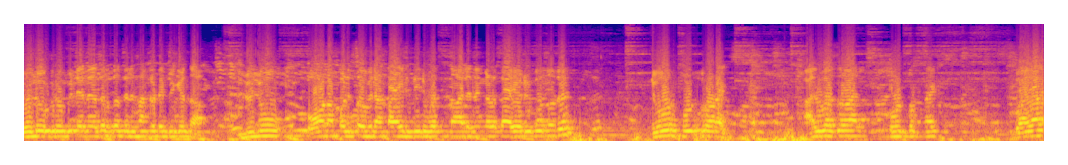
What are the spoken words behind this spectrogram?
Lulu ഗ്രൂപ്പിന്റെ നേതൃത്വത്തിൽ സംഘടിപ്പിക്കുന്ന ലുലു ഓണം ഉത്സവം രണ്ടായിരത്തി ഇരുപത്തിനാല് നിങ്ങൾക്കായി ഒരുക്കുന്നത് നൂർ ഫുഡ് പ്രൊഡക്ട്സ് അൽവസാൻ ഫുഡ് പ്രൊഡക്ട്സ് വയറ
